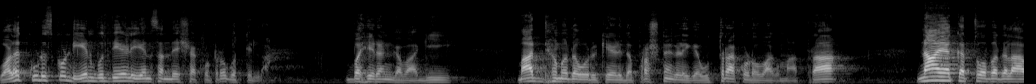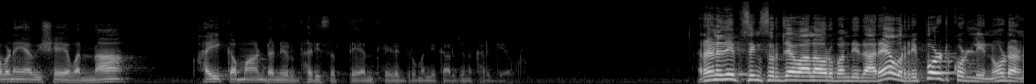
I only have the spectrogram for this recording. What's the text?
ಒಳಗೆ ಕೂಡಿಸ್ಕೊಂಡು ಏನು ಬುದ್ಧಿ ಹೇಳಿ, ಏನು ಸಂದೇಶ ಕೊಟ್ಟರೋ ಗೊತ್ತಿಲ್ಲ. ಬಹಿರಂಗವಾಗಿ ಮಾಧ್ಯಮದವರು ಕೇಳಿದ ಪ್ರಶ್ನೆಗಳಿಗೆ ಉತ್ತರ ಕೊಡುವಾಗ ಮಾತ್ರ ನಾಯಕತ್ವ ಬದಲಾವಣೆಯ ವಿಷಯವನ್ನು ಹೈಕಮಾಂಡ್ ನಿರ್ಧರಿಸುತ್ತೆ ಅಂತ ಹೇಳಿದರು ಮಲ್ಲಿಕಾರ್ಜುನ ಖರ್ಗೆ ಅವರು. ರಣದೀಪ್ ಸಿಂಗ್ ಸುರ್ಜೇವಾಲಾ ಅವರು ಬಂದಿದ್ದಾರೆ. ಅವರು ರಿಪೋರ್ಟ್ ಕೊಡಲಿ, ನೋಡೋಣ.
